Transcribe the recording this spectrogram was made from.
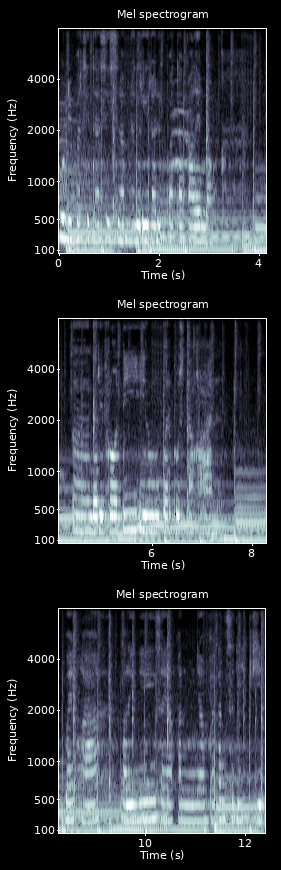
Universitas Islam Negeri Raden Patah Palembang. Eh, Dari Prodi Ilmu Perpustakaan. Baiklah, kali ini saya akan menyampaikan sedikit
